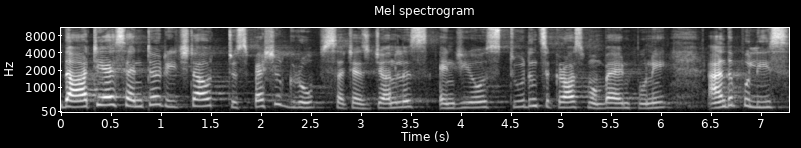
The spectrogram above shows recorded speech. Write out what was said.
The RTI Center reached out to special groups such as journalists, NGOs, students across Mumbai and Pune, and the police,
